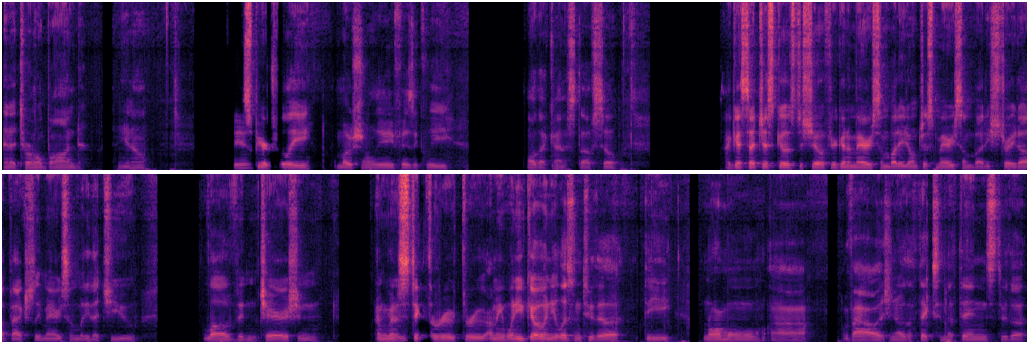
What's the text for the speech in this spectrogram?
an eternal bond, you know, yeah. spiritually, emotionally, physically, all that kind of stuff. So I guess that just goes to show if you're going to marry somebody, don't just marry somebody straight up. Actually, marry somebody that you love and cherish. And I'm going to Mhm. stick through through. I mean, when you go and you listen to the the normal uh, vows, you know, the thicks and the thins through the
